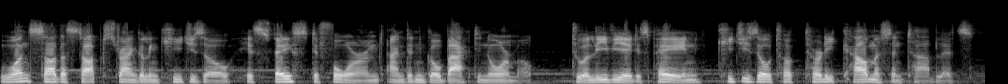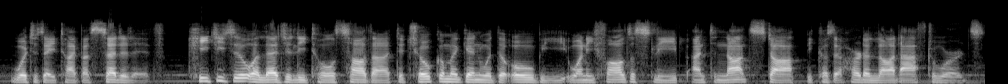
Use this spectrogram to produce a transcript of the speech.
Once Sada stopped strangling Kichizo, his face deformed and didn't go back to normal. To alleviate his pain, Kichizo took 30 Calmotin tablets, which is a type of sedative. Kichizo allegedly told Sada to choke him again with the obi when he falls asleep and to not stop because it hurt a lot afterwards.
